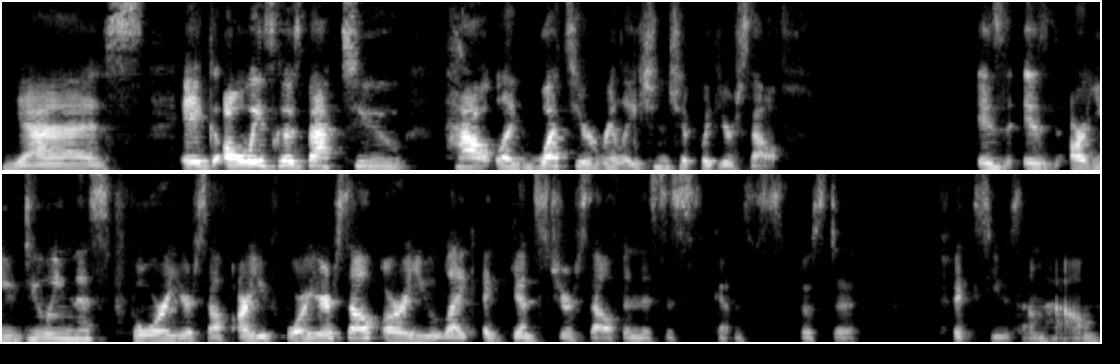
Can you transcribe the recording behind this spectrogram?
Yes. It always goes back to how like what's your relationship with yourself? Is is are you doing this for yourself? Are you for yourself or are you like against yourself and this is supposed to fix you somehow?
